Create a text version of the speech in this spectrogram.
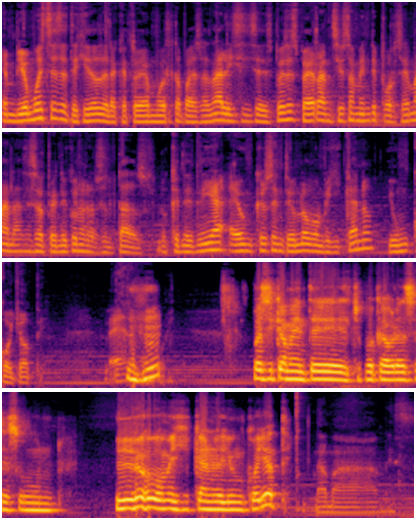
Envió muestras de tejido de la criatura muerta para su análisis y después de esperar ansiosamente por semanas se sorprendió con los resultados. Lo que tenía era un cruce entre un lobo mexicano y un coyote. Básicamente el chupacabras es un lobo mexicano y un coyote. No mames.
